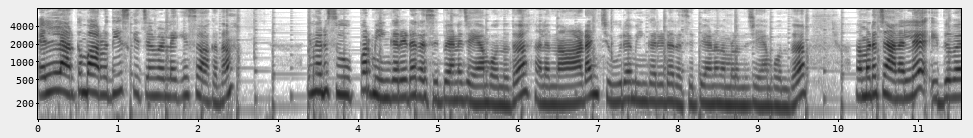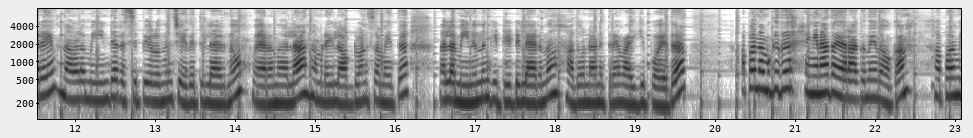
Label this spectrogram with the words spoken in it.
എല്ലാവർക്കും പാർവതീസ് കിച്ചൺ വേൾഡിലേക്ക് സ്വാഗതം. ഇന്നൊരു സൂപ്പർ മീൻകറിയുടെ റെസിപ്പിയാണ് ചെയ്യാൻ പോകുന്നത്. നല്ല നാടൻ ചൂര മീൻകറിയുടെ റെസിപ്പിയാണ് നമ്മളിന്ന് ചെയ്യാൻ പോകുന്നത്. നമ്മുടെ ചാനലിൽ ഇതുവരെയും നമ്മൾ മീനിന്റെ റെസിപ്പികളൊന്നും ചെയ്തിട്ടില്ലായിരുന്നു. വേറെ ഒന്നുമല്ല നമ്മുടെ ഈ ലോക്ക്ഡൗൺ സമയത്ത് നല്ല മീനൊന്നും കിട്ടിയിട്ടില്ലായിരുന്നു. അതുകൊണ്ടാണ് ഇത്രയും വൈകിപ്പോയത്. അപ്പം നമുക്കിത് എങ്ങനെയാണ് തയ്യാറാക്കുന്നതെന്ന് നോക്കാം. അപ്പം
